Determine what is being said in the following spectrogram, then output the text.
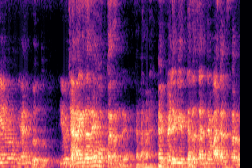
ಏನು ಯಾರಿಗೂ ಗೊತ್ತು? ಇವ ಚೆನ್ನಾಗಿದ್ದಾರೆ ಹೋಗ್ತಾರಂದ್ರೆ ಬೆಳಿಗ್ಗೆ ಇದ್ದರು ಸಂಜೆ ಮಾತಾಡಿಸ್ತಾರೋ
